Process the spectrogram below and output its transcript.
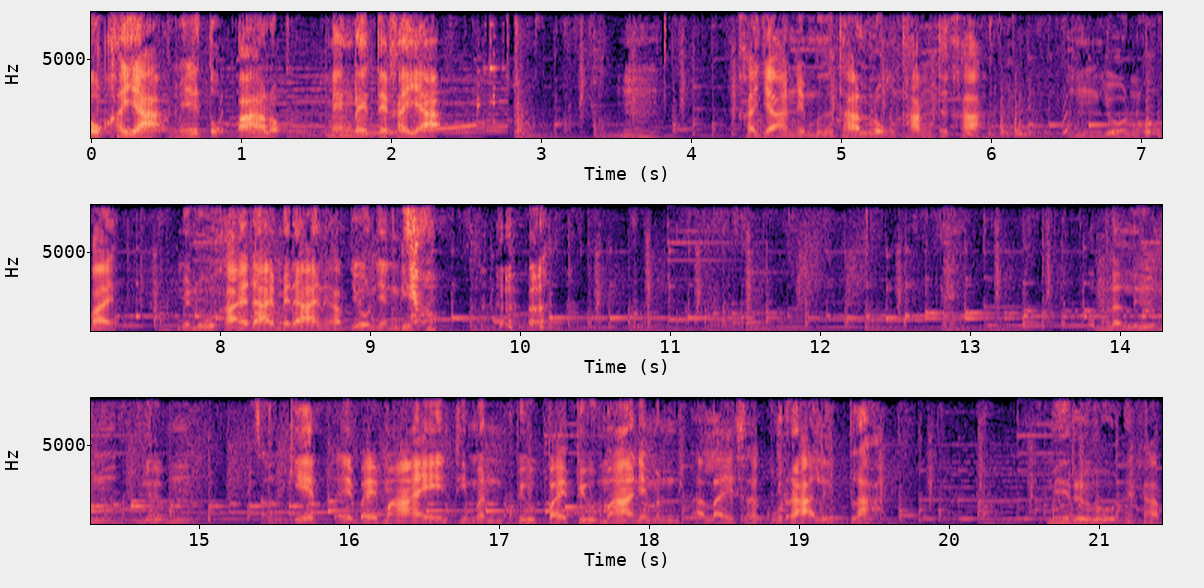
ตกขยะไม่ใช่ตกปลาหรอก แม่งได้แต่ขยะ อืม ขยะในมือท่านลงถังเถอะค่ะ อืม โยนเข้าไป ไม่รู้ขายได้ไม่ได้นะครับ โยนอย่างเดียวผมละลืมลืมสังเกตไอ้ใบไม้ที่มันปลิวไปปลิวมาเนี่ยมันอะไรซากุระหรือเปล่า ไม่รู้นะครับ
